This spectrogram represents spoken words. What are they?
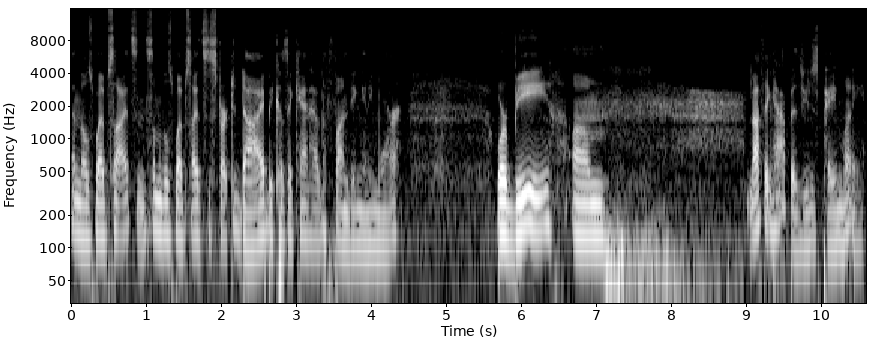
and those websites, and some of those websites start to die because they can't have the funding anymore. Or B, um, nothing happens. You just pay money,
